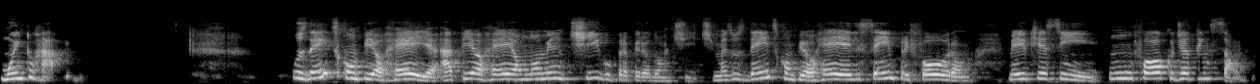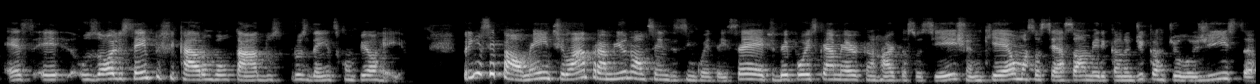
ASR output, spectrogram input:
muito rápido. Os dentes com piorreia, a piorreia é um nome antigo para periodontite, mas os dentes com piorreia, eles sempre foram meio que assim, um foco de atenção. os olhos sempre ficaram voltados para os dentes com piorreia. Principalmente lá para 1957, depois que a American Heart Association, que é uma associação americana de cardiologista,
